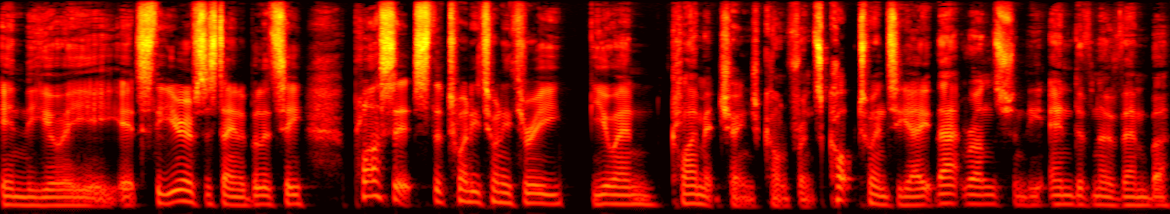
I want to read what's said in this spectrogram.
in the UAE. It's the year of sustainability, plus it's the 2023 UN Climate Change Conference, COP28. That runs from the end of November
